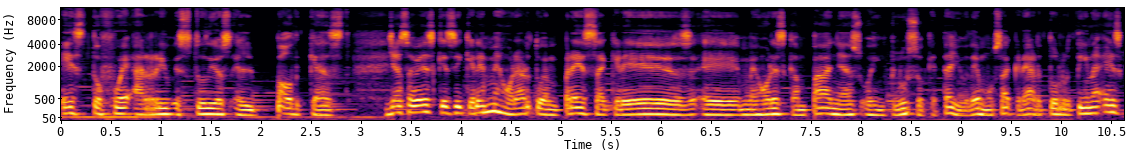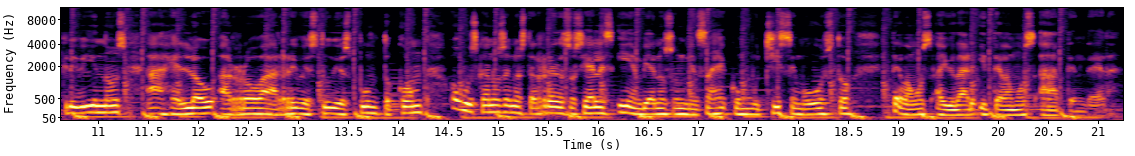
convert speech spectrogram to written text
Esto fue Arriba Studios, el podcast. Ya sabes que si quieres mejorar tu empresa, querés eh, mejores campañas o incluso que te ayudemos a crear tu rutina, escribinos a hello@arribastudios.com o búscanos en nuestras redes sociales y envíanos un mensaje con muchísimo gusto. Te vamos a ayudar y te vamos a atender.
